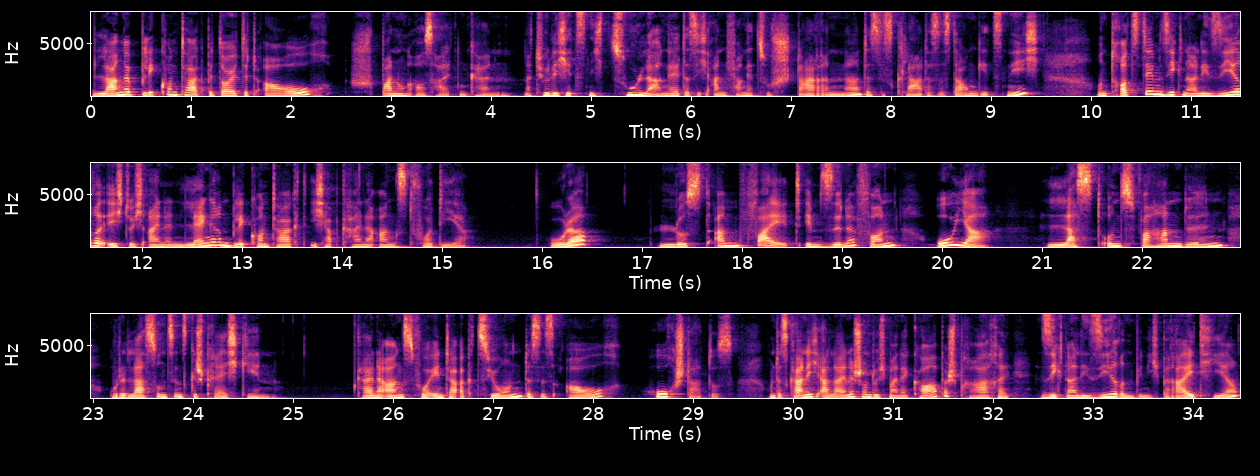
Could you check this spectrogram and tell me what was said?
Lange Blickkontakt bedeutet auch Spannung aushalten können. Natürlich jetzt nicht zu lange, dass ich anfange zu starren. Ne? Das ist klar, dass es darum geht es nicht. Und trotzdem signalisiere ich durch einen längeren Blickkontakt, ich habe keine Angst vor dir. Oder Lust am Fight im Sinne von, oh ja, lasst uns verhandeln oder lasst uns ins Gespräch gehen. Keine Angst vor Interaktion, das ist auch Hochstatus. Und das kann ich alleine schon durch meine Körpersprache signalisieren. Bin ich bereit hier?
